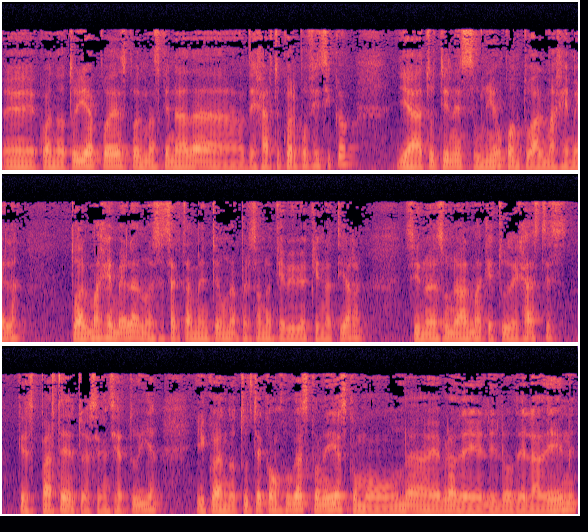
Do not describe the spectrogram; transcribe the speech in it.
Eh, cuando tú ya puedes, pues más que nada, dejar tu cuerpo físico, ya tú tienes unión con tu alma gemela. Tu alma gemela no es exactamente una persona que vive aquí en la Tierra, sino es una alma que tú dejaste que es parte de tu esencia tuya. Y cuando tú te conjugas con ellas como una hebra del hilo del ADN,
